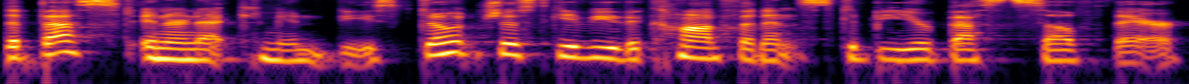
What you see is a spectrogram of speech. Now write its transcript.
The best internet communities don't just give you the confidence to be your best self there.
